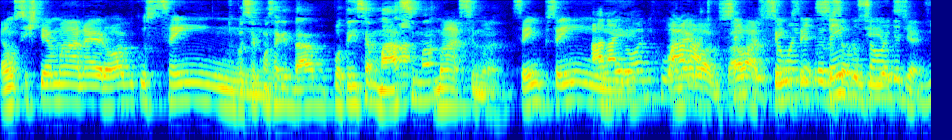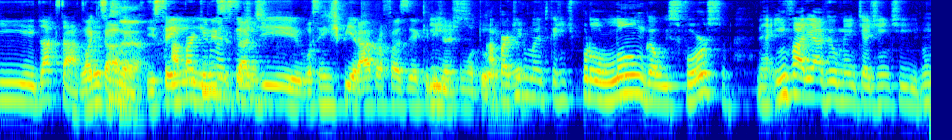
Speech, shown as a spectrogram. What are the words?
é um sistema anaeróbico sem. Você consegue dar potência máxima. Máxima. Sem. sem Anaeróbico, anaeróbico, sem ainda, sem produção de ainda oxigênio. de lactato. Lactato. É. E sem A partir do momento necessidade que de você respirar para fazer aquele Isso. gesto motor. A partir do né? momento que a gente prolonga o esforço, né, invariavelmente a gente, no,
